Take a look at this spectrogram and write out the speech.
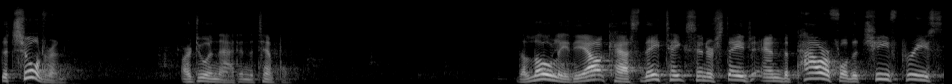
The children are doing that in the temple. The lowly, the outcast, they take center stage, and the powerful, the chief priests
